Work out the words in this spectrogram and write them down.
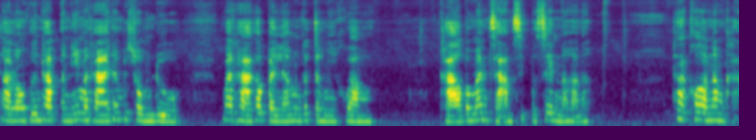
ถ้ารองพื้นทับอันนี้มาทาให้ท่านผู้ชมดู ว่าทาเข้าไปแล้วมันก็จะมีความขาวประมาณสามสิบเปอร์เซ็นต์นะคะนะถ้าข้อน้ำค่ะ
